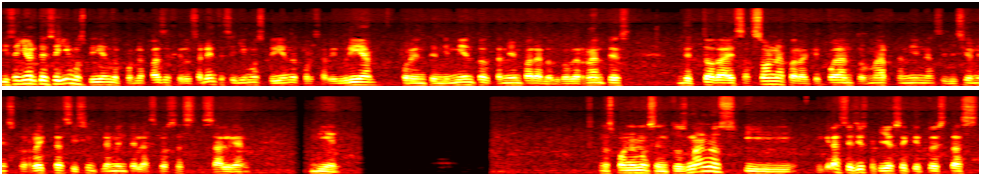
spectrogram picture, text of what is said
y Señor, te seguimos pidiendo por la paz de Jerusalén, te seguimos pidiendo por sabiduría, por entendimiento también para los gobernantes de toda esa zona, para que puedan tomar también las decisiones correctas y simplemente las cosas salgan bien. Nos ponemos en tus manos y, gracias Dios, porque yo sé que tú estás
